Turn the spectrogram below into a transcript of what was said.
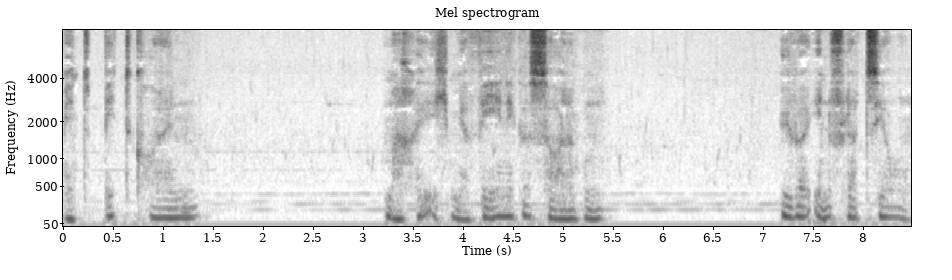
Mit Bitcoin mache ich mir weniger Sorgen über Inflation.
